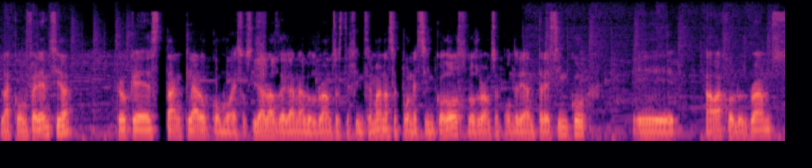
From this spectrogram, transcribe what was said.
la conferencia. Creo que es tan claro como eso. Si Dallas le gana a los Rams este fin de semana, se pone 5-2. Los Rams se pondrían 3-5. Eh, Abajo los Rams,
